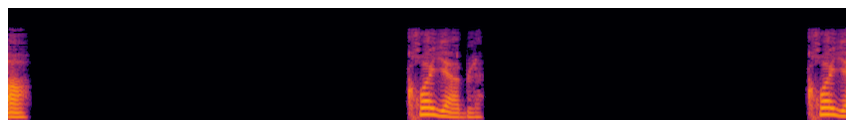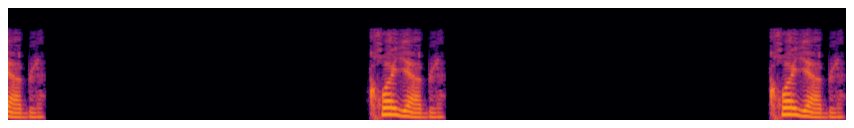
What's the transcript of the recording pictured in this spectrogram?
A. Croyable. Croyable. Croyable. Croyable.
